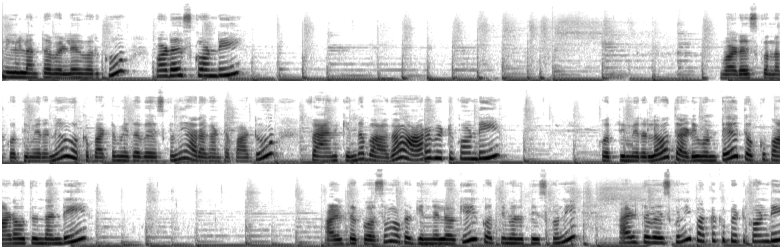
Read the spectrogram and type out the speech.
నీళ్ళంతా వెళ్ళే వరకు వడేసుకోండి. వడేసుకున్న కొత్తిమీరని ఒక బట్ట మీద వేసుకుని అరగంట పాటు ఫ్యాన్ కింద బాగా ఆరబెట్టుకోండి. కొత్తిమీరలో తడి ఉంటే తొక్కు పాడవుతుందండి. అలత కోసం ఒక గిన్నెలోకి కొత్తిమీర తీసుకొని అలత వేసుకుని పక్కకు పెట్టుకోండి.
